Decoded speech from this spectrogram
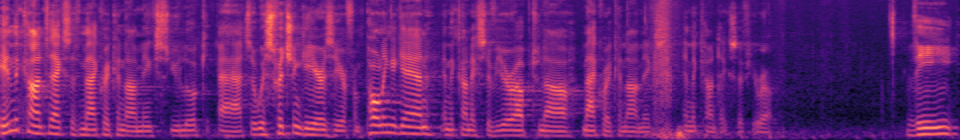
in the context of macroeconomics, you look at, so we're switching gears here from polling again in the context of Europe to now macroeconomics in the context of Europe. The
